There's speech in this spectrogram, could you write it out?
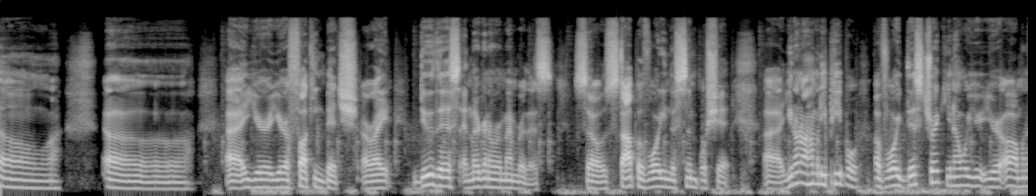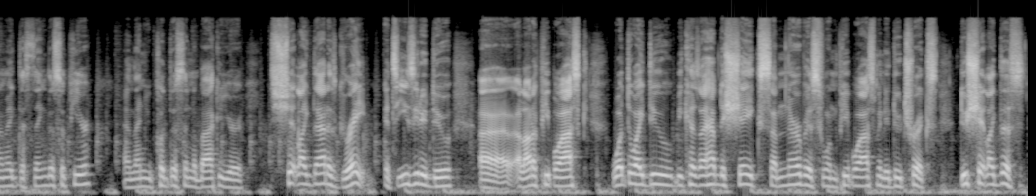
Oh, oh uh, you're you're a fucking bitch. All right, do this, and they're gonna remember this. So stop avoiding the simple shit. Uh, you don't know how many people avoid this trick. You know where you're, you're oh I'm gonna make the thing disappear, and then you put this in the back of your shit like that is great. It's easy to do. Uh, a lot of people ask, "What do I do?" Because I have the shakes. I'm nervous when people ask me to do tricks. Do shit like this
